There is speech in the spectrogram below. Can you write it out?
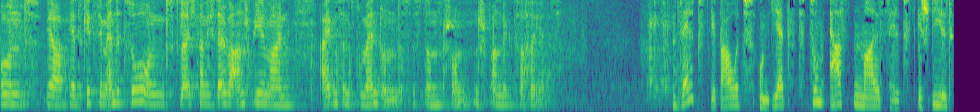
Und ja, jetzt geht es dem Ende zu und gleich kann ich selber anspielen, mein eigenes Instrument. Und das ist dann schon eine spannende Sache jetzt. Selbst gebaut und jetzt zum ersten Mal selbst gespielt.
